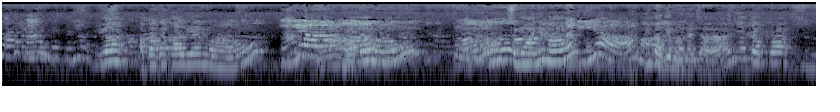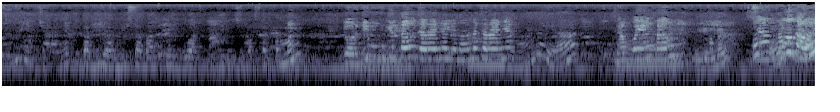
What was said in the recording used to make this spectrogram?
aku mau Ya, apakah kalian mau? Iya, Kakak mau? Oh, semuanya mau? iya, Ini bagaimana caranya, kakak? Gimana ya caranya kita biar bisa bantu buat bikin semester teman? Jordi mungkin tahu caranya gimana caranya. Gimana ya? Siapa yang tahu? Ini? Oh, kamu tahu?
